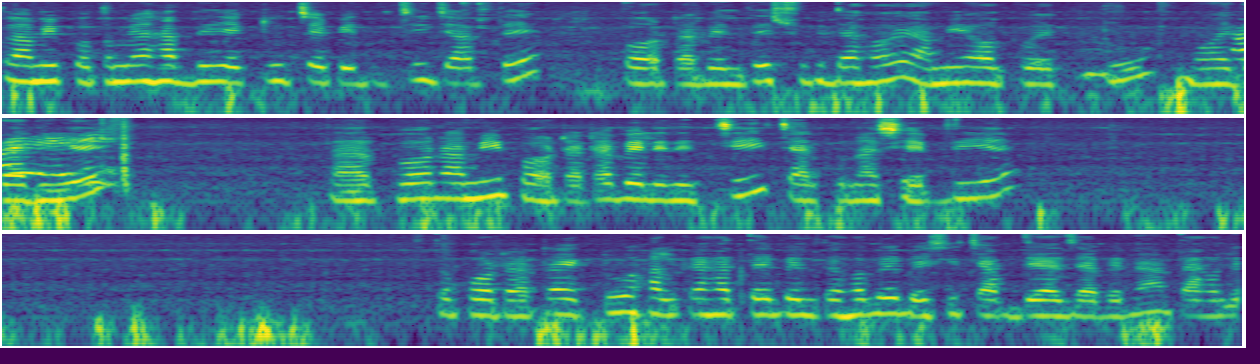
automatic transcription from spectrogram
তো আমি প্রথমে হাত দিয়ে একটু চেপে দিচ্ছি যাতে পরোটা বেলতে সুবিধা হয়। আমি অল্প একটু ময়দা দিয়ে তারপর আমি পরোটাটা বেলে নিচ্ছি চারকোনা শেপ দিয়ে। তো পরোটাটা একটু হালকা হাতে বেলতে হবে, বেশি চাপ দেওয়া যাবে না, তাহলে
